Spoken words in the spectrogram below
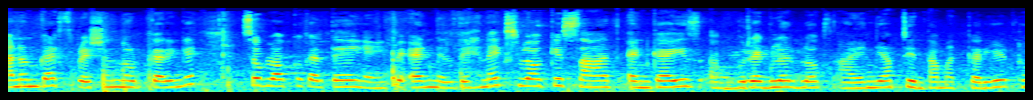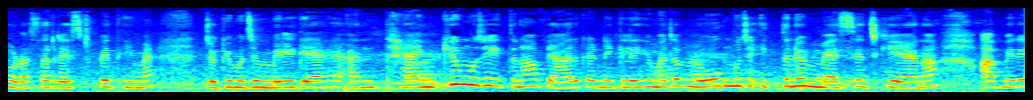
एंड उनका एक्सप्रेशन नोट करेंगे। सो ब्लॉग को करते हैं, यहीं पे एंड मिलते हैं नेक्स्ट ब्लॉग के साथ। एंड गाइज़ अब रेगुलर ब्लॉग्स आएँगे। आप चिंता मत करिए। थोड़ा सा रेस्ट पे थी मैं, जो कि मुझे मिल गया है। एंड थैंक यू मुझे इतना प्यार करने के लिए कि मतलब लोग मुझे इतने मैसेज किए हैं ना। आप मेरे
